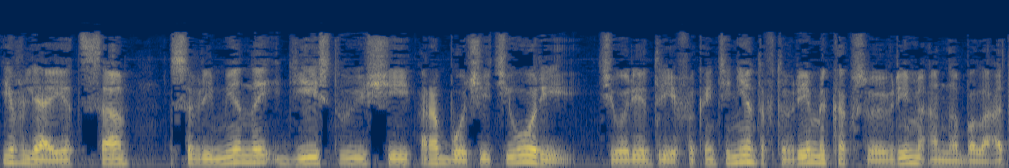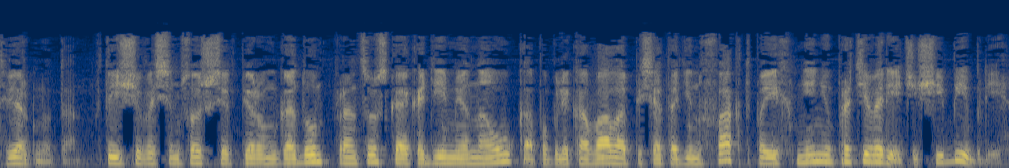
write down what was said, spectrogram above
является современной действующей рабочей теорией теория дрейфа континента, в то время как в свое время она была отвергнута. В 1861 году Французская академия наук опубликовала 51 факт, по их мнению, противоречащий Библии.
